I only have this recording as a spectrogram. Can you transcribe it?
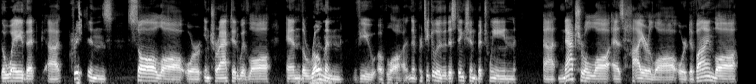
the way that uh, Christians saw law or interacted with law and the Roman view of law, and in particular the distinction between uh, natural law as higher law or divine law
